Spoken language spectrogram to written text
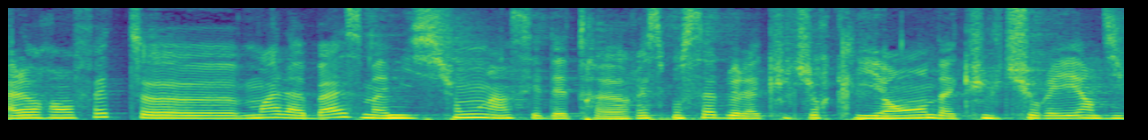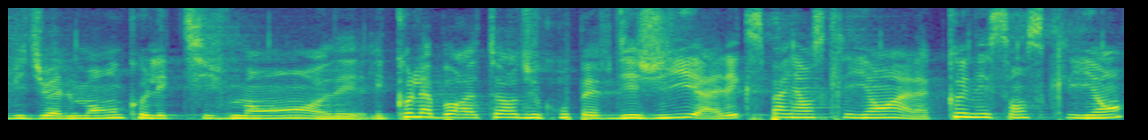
Alors en fait, euh, moi à la base, ma mission, hein, c'est d'être euh, responsable de la culture client, d'acculturer individuellement, collectivement euh, les collaborateurs du groupe FDJ à l'expérience client, à la connaissance client,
